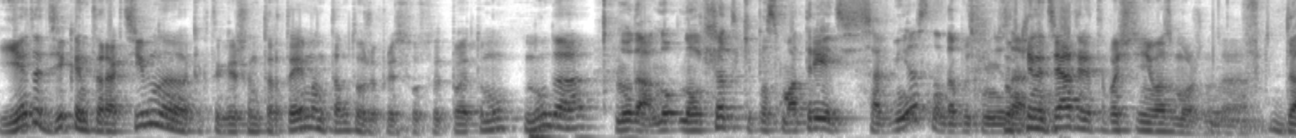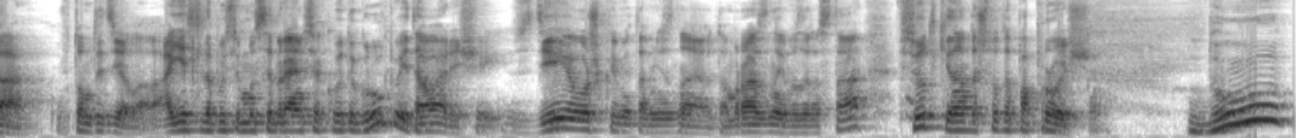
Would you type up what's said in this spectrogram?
И это дико интерактивно, как ты говоришь, интертеймент там тоже присутствует, поэтому, ну да. Ну да, но, но все-таки посмотреть совместно, допустим, не Но Ну, в знаю. кинотеатре это почти невозможно, да. Да, в том-то дело. А если, допустим, мы собираемся какой-то группой товарищей с девушками, там, не знаю, там разные возраста, все-таки надо что-то попроще. Ну,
